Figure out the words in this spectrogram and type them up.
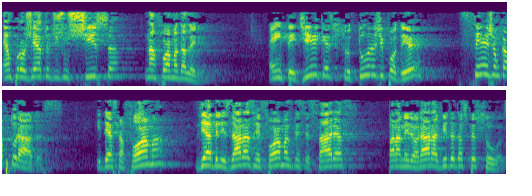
É um projeto de justiça na forma da lei. É impedir que as estruturas de poder sejam capturadas e, dessa forma, viabilizar as reformas necessárias para melhorar a vida das pessoas.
